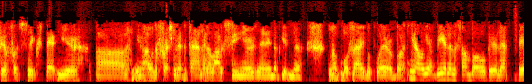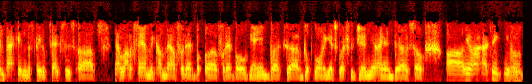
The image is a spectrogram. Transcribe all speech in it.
fifth or sixth that year. Uh, you know, I was a freshman at the time, had a lot of seniors, and ended up getting the, you know, most valuable player. But you know, yeah, being in the Sun Bowl, being that, being back in the state of Texas, uh, had a lot of family come down for that uh, for that bowl game, but uh, going against West Virginia, and uh, so uh, you know, I, I think you know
